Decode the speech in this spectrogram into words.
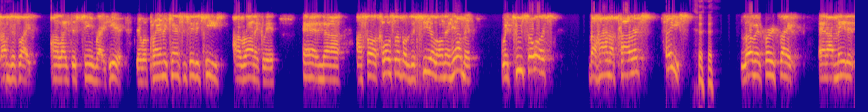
I'm just like, I like this team right here. They were playing the Kansas City Chiefs, ironically, and uh, I saw a close up of the shield on the helmet with two swords behind a pirate's face. Love at first sight, and I made it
